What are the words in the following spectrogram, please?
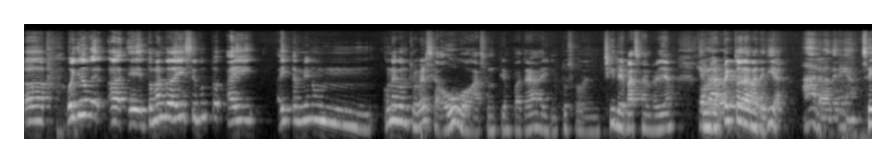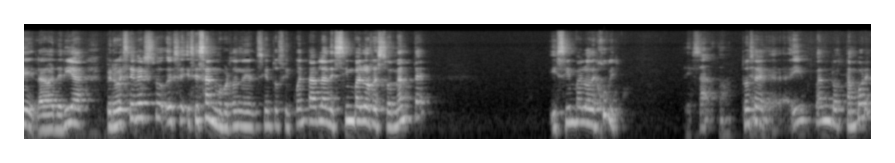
Oh. Ah, oye, no, pero, ah, eh, tomando de ahí ese punto, hay, hay también un- una controversia, o hubo hace un tiempo atrás, incluso en Chile pasa en realidad, Qué con raro. respecto a la batería. Ah, la batería. Sí, la batería, pero ese verso, ese, ese salmo, perdón, el 150, habla de címbalo resonante y címbalo de júbilo. Exacto. Entonces, ahí van los tambores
